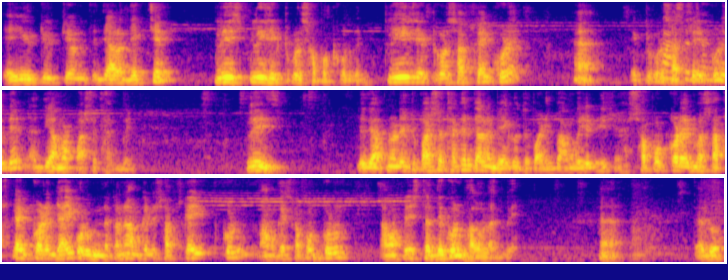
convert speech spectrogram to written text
এই ইউটিউব চ্যানেলতে যারা দেখছেন প্লিজ প্লিজ একটু করে সাপোর্ট করবেন প্লিজ একটু করে সাবস্ক্রাইব করে হ্যাঁ একটু করে সাবস্ক্রাইব করে দেন আর দিয়ে আমার পাশে থাকবেন। প্লিজ যদি আপনারা একটু পাশে থাকেন তাহলে আমি এগোতে পারি বা আমাকে যদি সাপোর্ট করেন বা সাবস্ক্রাইব করেন যাই করুন না কেন আমাকে একটু সাবস্ক্রাইব করুন আমাকে সাপোর্ট করুন আমার পেজটা দেখুন ভালো লাগবে। হ্যাঁ। তা রোজ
